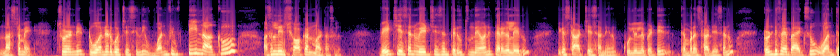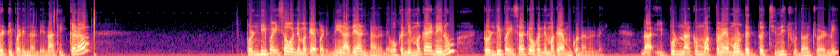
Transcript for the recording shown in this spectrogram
నష్టమే. చూడండి టూ హండ్రెడ్కి వచ్చేసింది. వన్ ఫిఫ్టీ నాకు అసలు నేను షాక్ అనమాట అసలు. వెయిట్ చేశాను వెయిట్ చేశాను పెరుగుతుందేమో అని పెరగలేదు. ఇక స్టార్ట్ చేశాను నేను. కూలీలో పెట్టి తెంపడం స్టార్ట్ చేశాను. Twenty five bags one thirty పడిందండి. నాకు ఇక్కడ ట్వంటీ పైసా ఒక నిమ్మకాయ పడింది. నేను అదే అంటున్నానండి. ఒక నిమ్మకాయ నేను ట్వంటీ పైసాకి ఒక నిమ్మకాయ అమ్ముకున్నానండి. నా ఇప్పుడు నాకు మొత్తం అమౌంట్ ఎంత వచ్చింది చూద్దాం చూడండి.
